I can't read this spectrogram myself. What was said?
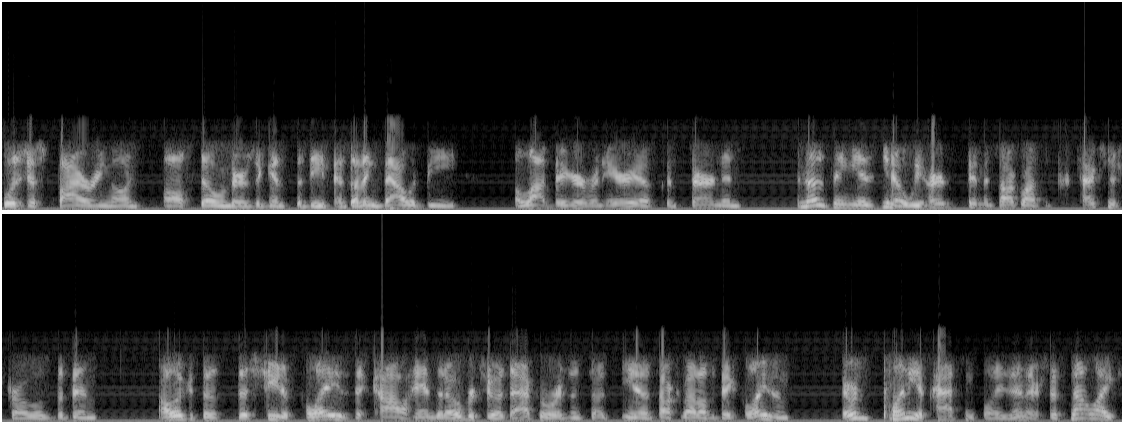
was just firing on all cylinders against the defense. I think that would be a lot bigger of an area of concern. And another thing is, you know, we heard Pittman talk about the protection struggles, but then I look at the, the sheet of plays that Kyle handed over to us afterwards and, you know, talked about all the big plays, and there was plenty of passing plays in there. So it's not like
